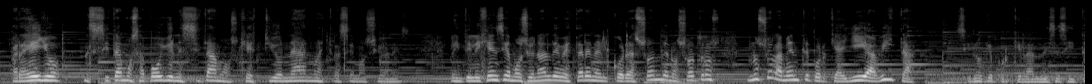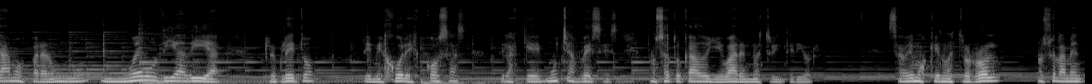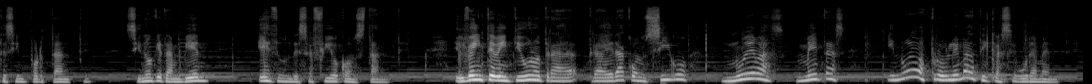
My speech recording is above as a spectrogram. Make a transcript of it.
Para ello necesitamos apoyo y necesitamos gestionar nuestras emociones. La inteligencia emocional debe estar en el corazón de nosotros, no solamente porque allí habita, sino que porque la necesitamos para un, nuevo día a día repleto de mejores cosas de las que muchas veces nos ha tocado llevar en nuestro interior. Sabemos que nuestro rol no solamente es importante, sino que también es de un desafío constante. El 2021 traerá consigo nuevas metas y nuevas problemáticas seguramente.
